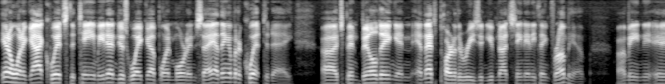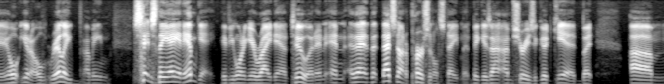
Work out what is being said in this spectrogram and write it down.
you know, when a guy quits the team, he doesn't just wake up one morning and say, "I think I'm going to quit today." Uh, it's been building, and, and that's part of the reason you've not seen anything from him. I mean, it, oh, you know, really, I mean, since the A and M game, if you want to get right down to it, and and that, that's not a personal statement because I, am sure he's a good kid, but um,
